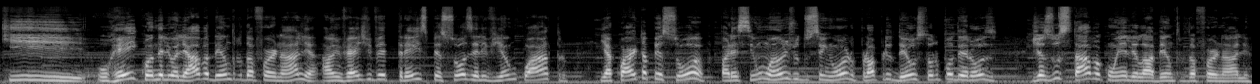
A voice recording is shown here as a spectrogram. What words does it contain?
que o rei, quando ele olhava dentro da fornalha, ao invés de ver três pessoas, ele via quatro. E a quarta pessoa parecia um anjo do Senhor, o próprio Deus Todo-Poderoso. Jesus estava com ele lá dentro da fornalha.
